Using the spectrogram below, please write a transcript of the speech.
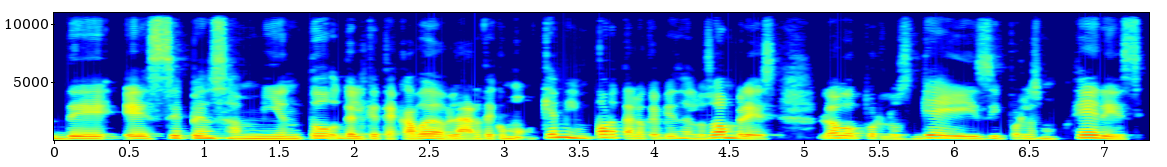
de ese pensamiento del que te acabo de hablar, de como, ¿qué me importa lo que piensen los hombres? Lo hago por los gays y por las mujeres.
